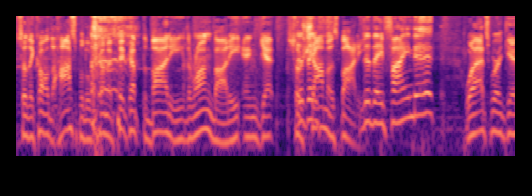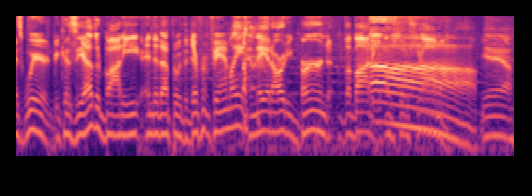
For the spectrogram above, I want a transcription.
So they called the hospital to come and pick up the body, the wrong body, and get Soshama's body. Did they find it? Well, that's where it gets weird because the other body ended up with a different family and they had already burned the body of Oh. Soshama. Yeah.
